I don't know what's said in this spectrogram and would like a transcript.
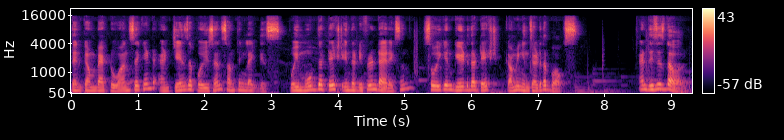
Then come back to 1 second and change the position something like this. We move the text in the different direction so we can get the text coming inside the box. And this is the all.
